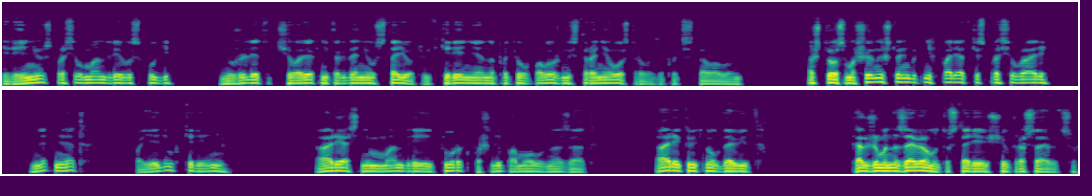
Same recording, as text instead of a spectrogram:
Кирению спросил Мандрия в испуге. Неужели этот человек никогда не устает? Ведь Кирения на противоположной стороне острова, запротестовал он. А что, с машиной что-нибудь не в порядке, спросил Ари. Нет-нет, поедем в Кирению. Ари, а с ним Мандрия и Турок пошли по молу назад. Ари крикнул Давид: "Как же мы назовем эту стареющую красавицу?"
